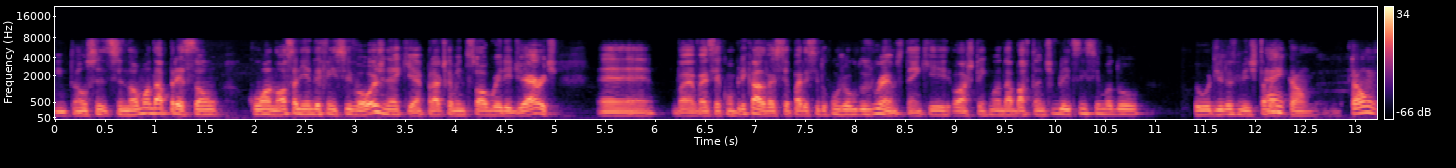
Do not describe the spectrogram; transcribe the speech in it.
Então, se, se não mandar pressão com a nossa linha defensiva hoje, né, que é praticamente só o Grady Jarrett, é, vai, vai ser complicado, vai ser parecido com o jogo dos Rams. Tem que, eu acho que tem que mandar bastante blitz em cima do, do Dino Smith também. É, então. Então,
